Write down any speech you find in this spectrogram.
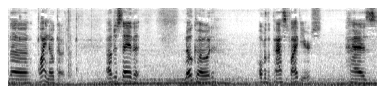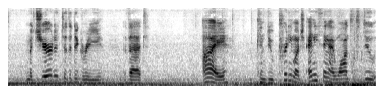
The why no code? I'll just say that no code over the past five years has matured to the degree that I can do pretty much anything I want to do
